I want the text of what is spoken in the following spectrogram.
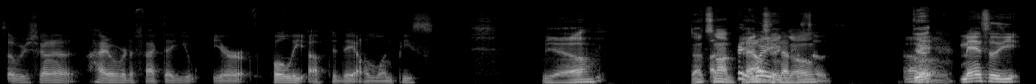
So we're just gonna hide over the fact that you you're fully up to date on One Piece. Yeah. That's not Hey, binging though. episodes. Oh. Man, so you,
